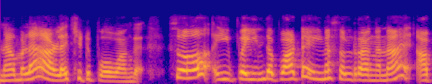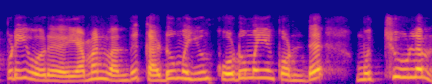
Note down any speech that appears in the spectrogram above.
நம்மள அழைச்சிட்டு போவாங்க. சோ இப்ப இந்த பாட்டை என்ன சொல்றாங்கன்னா அப்படி ஒரு யமன் வந்து கடுமையும் கொடுமையும் கொண்டு முச்சூலம்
